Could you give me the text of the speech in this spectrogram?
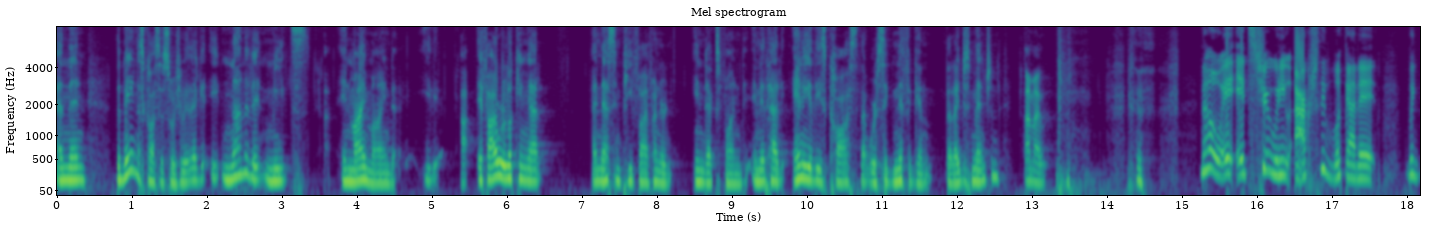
and then the maintenance costs associated with it, it, none of it meets, in my mind. If I were looking at an S and P 500 index fund and it had any of these costs that were significant that I just mentioned, I'm out. no, it, it's true. When you actually look at it, like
